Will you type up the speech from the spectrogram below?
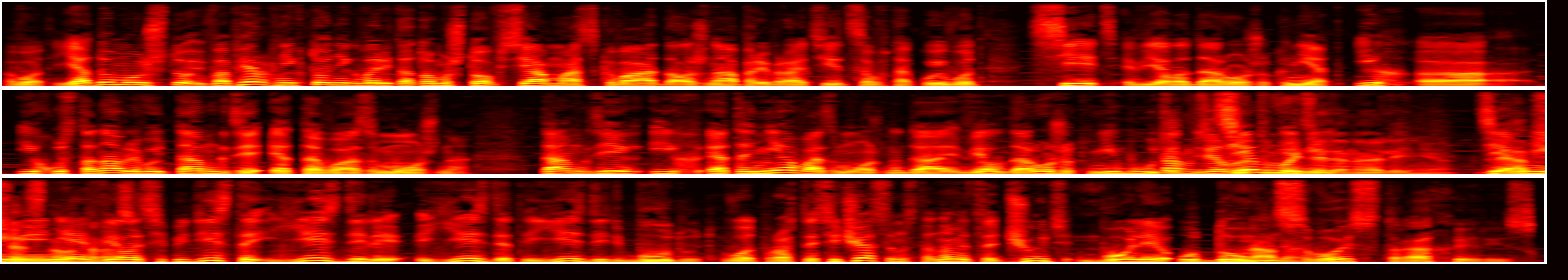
Вот. Я думаю, что, во-первых, никто не говорит о том, что вся Москва должна превратиться в такую вот сеть велодорожек. Нет, их, э, их устанавливают там, где это возможно. Там, где их это невозможно, да, велодорожек не будет. Там делают тем выделенную не, линию. Тем не менее, транспорта. велосипедисты ездили, ездят и ездить будут. Вот, просто сейчас им становится чуть более удобно. На свой страх и риск.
